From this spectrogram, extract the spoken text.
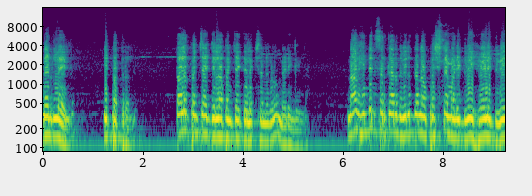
ನಡೆದಲೇ ಇಲ್ಲ, ಇಪ್ಪತ್ತರಲ್ಲಿ. ತಾಲೂಕ್ ಪಂಚಾಯತ್, ಜಿಲ್ಲಾ ಪಂಚಾಯತ್ ಎಲೆಕ್ಷನ್ಗಳು ನಡೀಲಿಲ್ಲ. ನಾವು ಹಿಂದಿನ ಸರ್ಕಾರದ ವಿರುದ್ಧ ನಾವು ಪ್ರಶ್ನೆ ಮಾಡಿದ್ವಿ, ಹೇಳಿದ್ವಿ.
